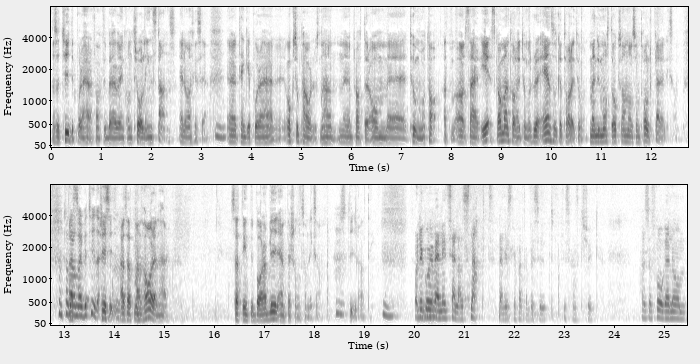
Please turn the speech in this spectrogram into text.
alltså tyder på det här att man faktiskt behöver en kontrollinstans, eller vad man ska säga. Jag tänker på det här, också Paulus när han, när han pratar om eh, tungotal. Att så här, är, ska man tala i tungor, då är det en som ska tala i tungor. Men du måste också ha någon som tolkar det liksom. Som talar om Alltså, vad det betyder. Precis, Mm. alltså att man har den här. Så att det inte bara blir en person som liksom styr allting. Och det går ju väldigt sällan snabbt när vi ska fatta beslut i Svenska kyrkan. Alltså frågan om,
